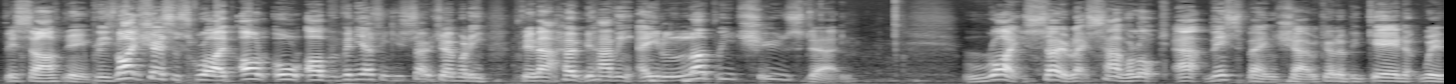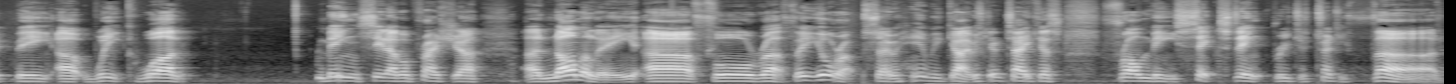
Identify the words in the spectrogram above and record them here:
this afternoon. Please like, share, subscribe on all of the videos. Thank you so much, everybody, for doing that. Hope you're having a lovely Tuesday. Right, so let's have a look at this bench show. We're going to begin with the uh, week one mean sea level pressure anomaly uh, for uh, for Europe. So here we go. It's going to take us from the 16th through to 23rd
